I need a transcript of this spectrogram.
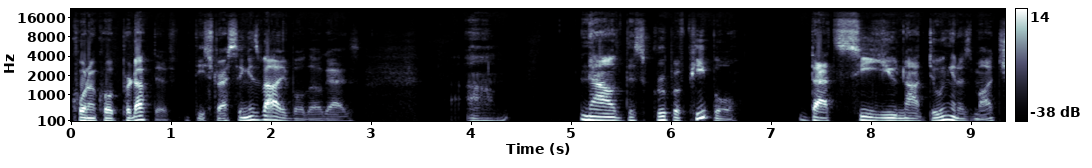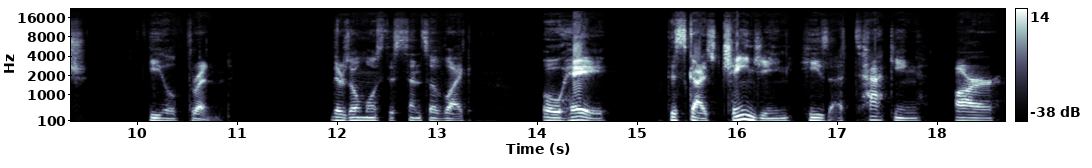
quote unquote productive. De stressing is valuable though, guys. Um, now, this group of people that see you not doing it as much feel threatened. There's almost this sense of like, oh, hey, this guy's changing. He's attacking our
